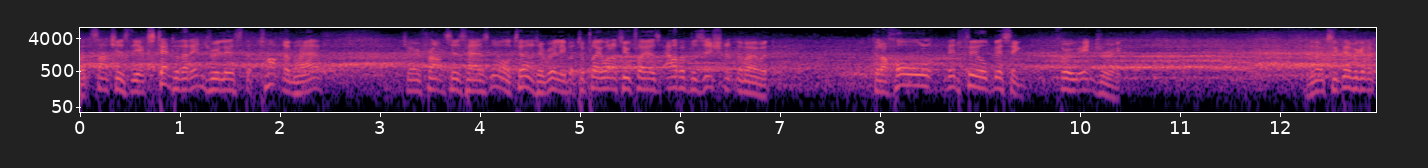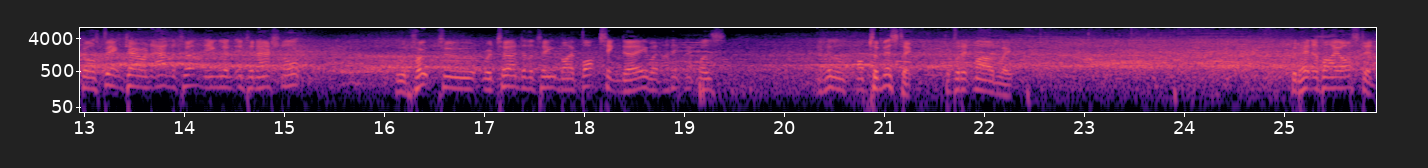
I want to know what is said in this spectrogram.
but such is the extent of that injury list that Tottenham have. Gerry Francis has no alternative really but to play one or two players out of position at the moment. Got a whole midfield missing through injury. The most significant, of course, being Darren Anderton, the England international, who had hoped to return to the team by Boxing Day, but I think that was a little optimistic, to put it mildly. Good header by Austin.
